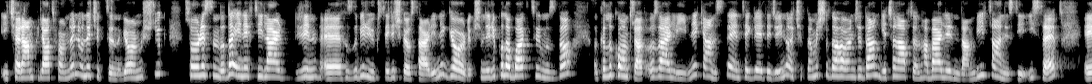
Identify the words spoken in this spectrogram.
içeren platformların öne çıktığını görmüştük. Sonrasında da NFT'lerin e, hızlı bir yükseliş gösterdiğini gördük. Şimdi Ripple'a baktığımızda akıllı kontrat özelliğini kendisi de entegre edeceğini açıklamıştı daha önceden. Geçen haftanın haberlerinden bir tanesi ise e,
